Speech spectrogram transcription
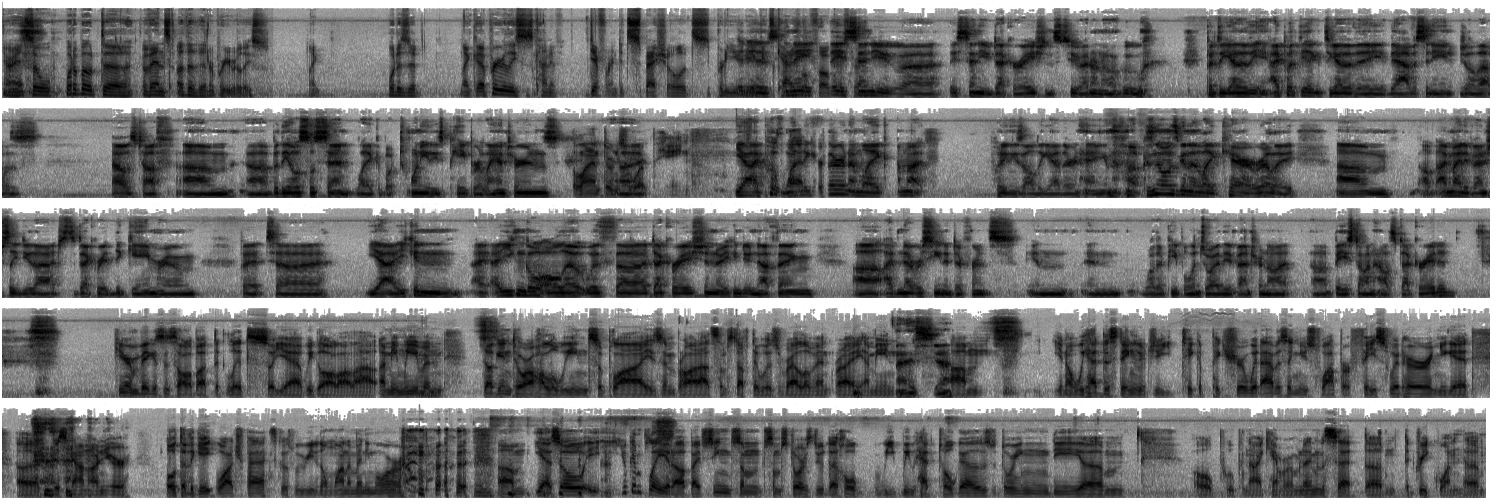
All right. So, what about uh, events other than a pre-release? Like, what is it? Like a pre-release is kind of different. It's special. It's pretty unique. It is. It's casual and they, focused. They send right? you. Uh, they send you decorations too. I don't know who put together the. I put the, together the the Avacyn Angel. That was that was tough. Um, uh, but they also sent like about twenty of these paper lanterns. The lanterns uh, were a pain. Yeah, I put one together, and I'm like, I'm not putting these all together and hanging them up because no one's gonna like care really. Um, I might eventually do that just to decorate the game room, but uh, yeah, you can I, you can go all out with uh, decoration, or you can do nothing. Uh, I've never seen a difference in in whether people enjoy the event or not uh, based on how it's decorated. Here in Vegas, it's all about the glitz. So yeah, we go all, all out. I mean, we even mm-hmm. dug into our Halloween supplies and brought out some stuff that was relevant, right? I mean, nice, yeah. um, you know, we had this thing where you take a picture with Avacyn, you swap her face with her, and you get a discount on your both of the Gatewatch packs because we really don't want them anymore. um, yeah, so you can play it up. I've seen some some stores do the whole. We we had togas during the. Um, oh poop, now I can't remember the name of the set. Um, the Greek one. Um,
